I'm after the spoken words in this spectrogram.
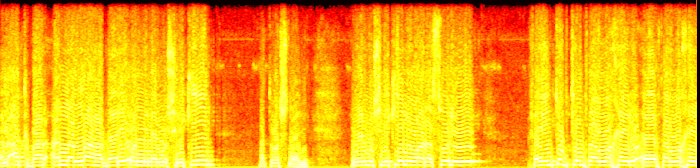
الأكبر أن الله بريء من المشركين. أطوشنا دي. من المشركين ورسوله فإن تبتم فهو خير, فهو خير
